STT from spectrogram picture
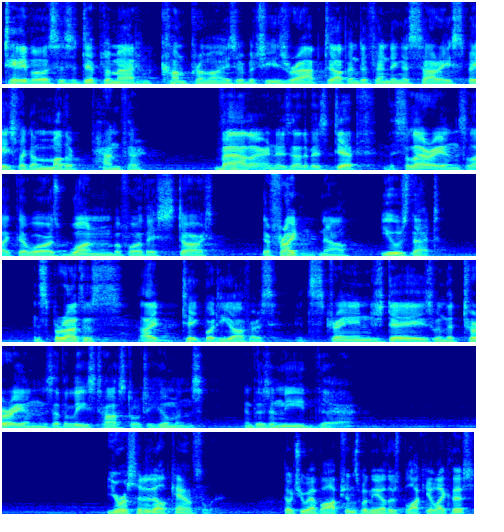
Tevos is a diplomat and compromiser, but she's wrapped up in defending Asari space like a mother panther. Valern is out of his depth. The Salarians like their wars won before they start. They're frightened now. Use that. Sparatus, I'd take what he offers. It's strange days when the Turians are the least hostile to humans, and there's a need there. You're a Citadel councilor. Don't you have options when the others block you like this?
